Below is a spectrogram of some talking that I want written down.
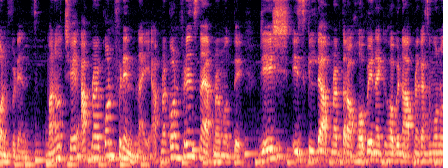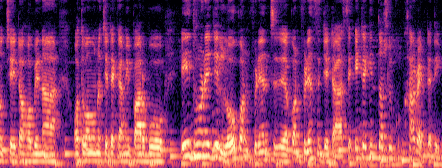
কনফিডেন্স মানে হচ্ছে আপনার কনফিডেন্স নাই, আপনার কনফিডেন্স নাই আপনার মধ্যে যে এই স্কিলটা আপনার দ্বারা হবে নাকি হবে না? আপনার কাছে মনে হচ্ছে এটা হবে না? অথবা মনে হচ্ছে এটাকে আমি পারব? এই ধরনের যে লো কনফিডেন্স কনফিডেন্স যেটা আছে, এটা কিন্তু আসলে খুব খারাপ একটা দিক।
